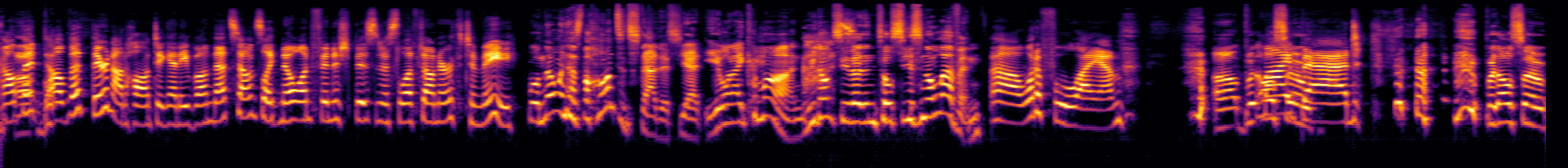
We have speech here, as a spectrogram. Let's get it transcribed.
I'll Uh, bet I'll bet they're not haunting anyone. That sounds like no unfinished business left on Earth to me. Well, no one has the haunted status yet, Eli. Come on, we don't see that until season eleven. Ah, what a fool I am. Uh, but also, My bad. but also,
